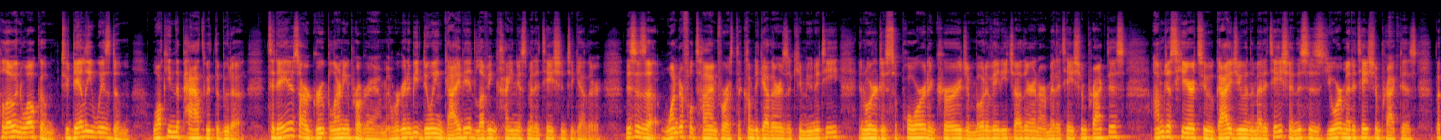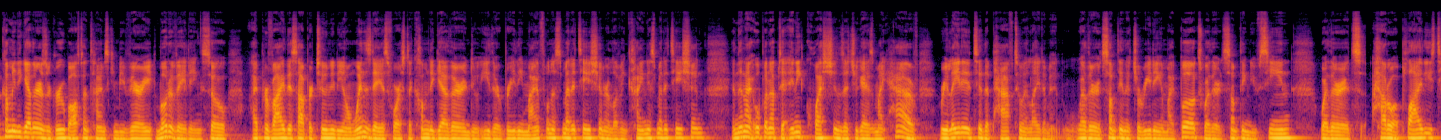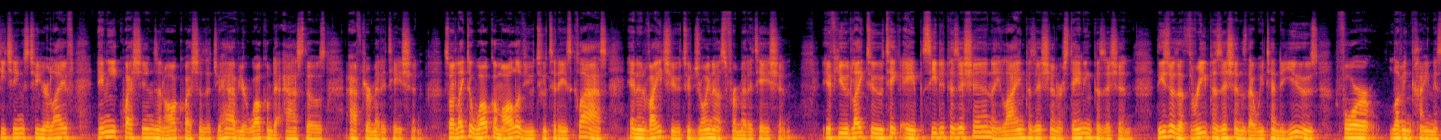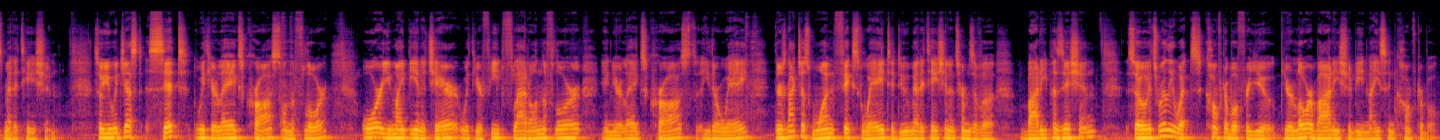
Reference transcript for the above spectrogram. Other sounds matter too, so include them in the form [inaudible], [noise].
Hello and welcome to Daily Wisdom Walking the Path with the Buddha. Today is our group learning program, and we're going to be doing guided loving kindness meditation together. This is a wonderful time for us to come together as a community in order to support, encourage, and motivate each other in our meditation practice. I'm just here to guide you in the meditation. This is your meditation practice, but coming together as a group oftentimes can be very motivating. So I provide this opportunity on Wednesdays for us to come together and do either breathing mindfulness meditation or loving kindness meditation. And then I open up to any questions that you guys might have related to the path to enlightenment, whether it's something that you're reading in my books, whether it's something you've seen, whether it's how to apply these teachings to your life. Any questions and all questions that you have, you're welcome to ask those after meditation. So I'd like to welcome all of you to today's class and invite you to join us for meditation. If you'd like to take a seated position, a lying position, or standing position, these are the three positions that we tend to use for loving kindness meditation. So you would just sit with your legs crossed on the floor, or you might be in a chair with your feet flat on the floor and your legs crossed, either way. There's not just one fixed way to do meditation in terms of a body position. So it's really what's comfortable for you. Your lower body should be nice and comfortable.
